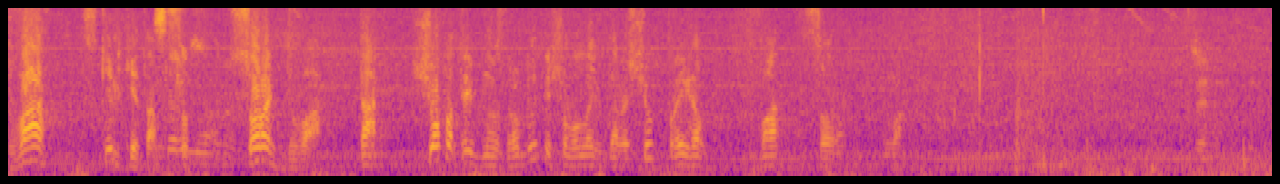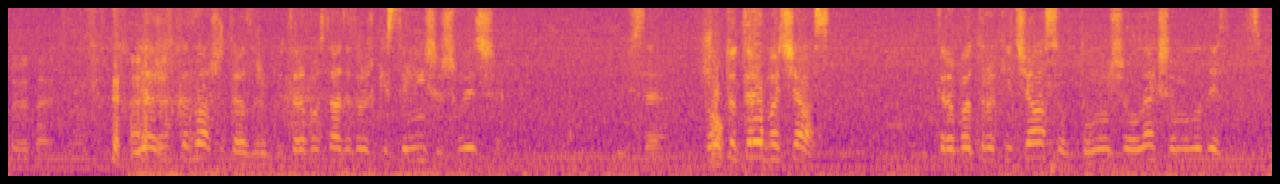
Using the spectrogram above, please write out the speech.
два, скільки там? 42. 42. Так. Що потрібно зробити, щоб Олег Даращук пригав 2,42? Вже відповідайте. Я вже сказав, що треба зробити. Треба стати трошки сильніше, швидше. І все. Щоб- Тобто треба час. Треба трохи часу, тому що Олег ще молодий спортсмен.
